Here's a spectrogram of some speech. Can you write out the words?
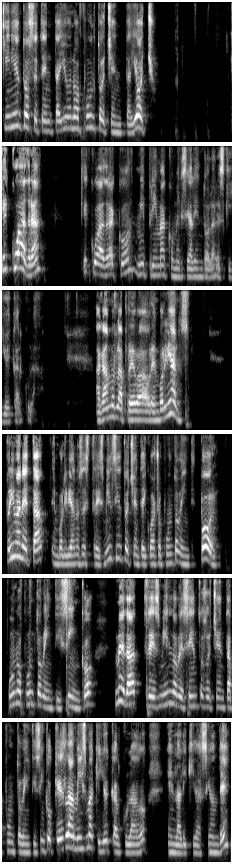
571.88. ¿Qué cuadra? ¿Qué cuadra con mi prima comercial en dólares que yo he calculado? Hagamos la prueba ahora en bolivianos. Prima neta en bolivianos es 3.184.20 por 1.25 me da 3.980.25, que es la misma que yo he calculado en la liquidación de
